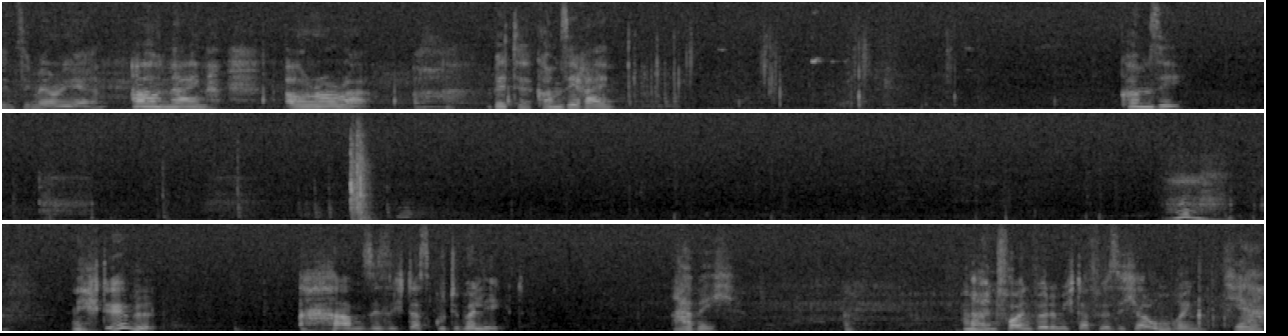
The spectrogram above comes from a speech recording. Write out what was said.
Sind Sie Marianne? Oh nein, Aurora. Bitte, kommen Sie rein. Kommen Sie. Nicht übel. Haben Sie sich das gut überlegt? Habe ich. Mein Freund würde mich dafür sicher umbringen. Tja.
